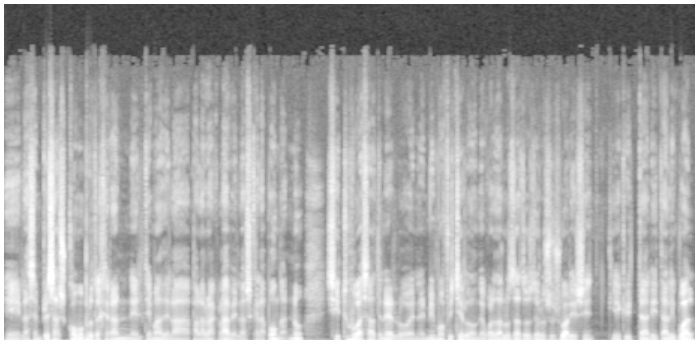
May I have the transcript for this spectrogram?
eh, las empresas, cómo protegerán el tema de la palabra clave, las que la pongan, ¿no? Si tú vas a tenerlo en el mismo fichero donde guardas los datos de los usuarios sin criptar y tal y cual,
